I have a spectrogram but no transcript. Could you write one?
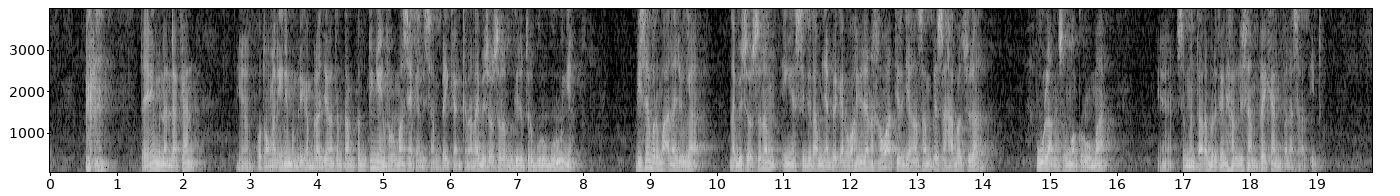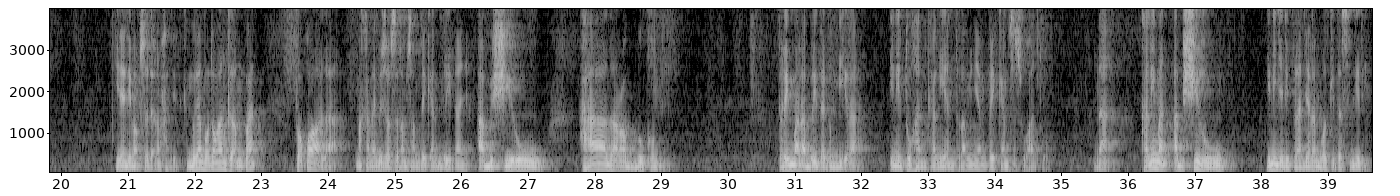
Dan ini menandakan ya potongan ini memberikan pelajaran tentang pentingnya informasi yang akan disampaikan karena Nabi SAW begitu terburu-burunya. Bisa bermakna juga Nabi SAW ingin segera menyampaikan wahyu dan khawatir jangan sampai sahabat sudah pulang semua ke rumah ya, sementara berita ini harus disampaikan pada saat itu. Ini yang dimaksud dalam hadis. Kemudian potongan keempat, Faqala. Maka Nabi SAW sampaikan beritanya. Abshiru hadha rabbukum. Terimalah berita gembira. Ini Tuhan kalian telah menyampaikan sesuatu. Nah, kalimat abshiru ini jadi pelajaran buat kita sendiri.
